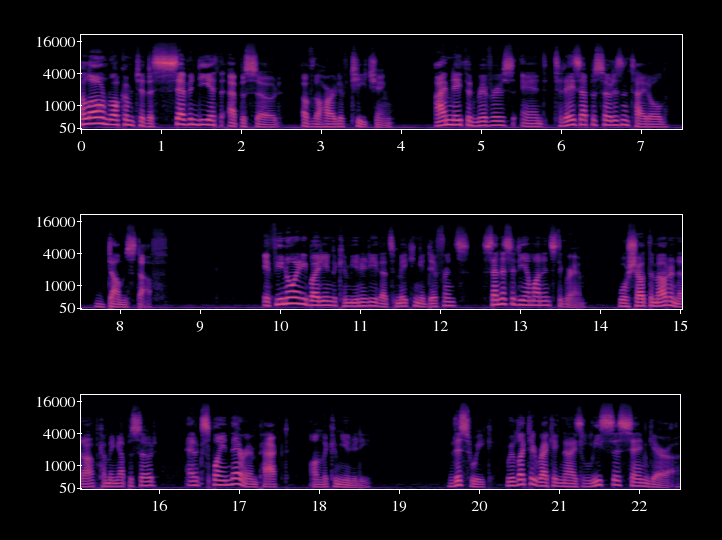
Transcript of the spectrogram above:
Hello and welcome to the 70th episode of The Heart of Teaching. I'm Nathan Rivers, and today's episode is entitled Dumb Stuff. If you know anybody in the community that's making a difference, send us a DM on Instagram. We'll shout them out in an upcoming episode and explain their impact on the community. This week, we'd like to recognize Lisa Sangera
